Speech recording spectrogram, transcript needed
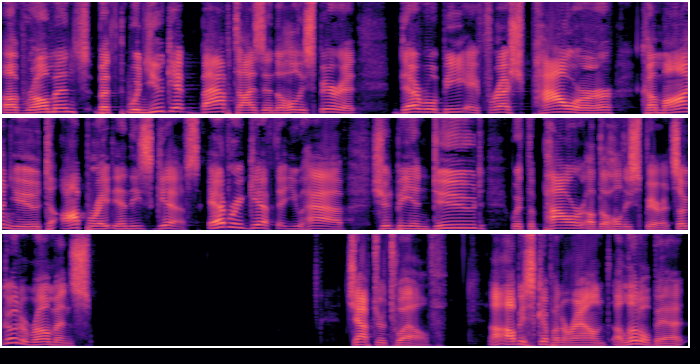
of Romans. But when you get baptized in the Holy Spirit, there will be a fresh power come on you to operate in these gifts. Every gift that you have should be endued with the power of the Holy Spirit. So go to Romans chapter 12. I'll be skipping around a little bit.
